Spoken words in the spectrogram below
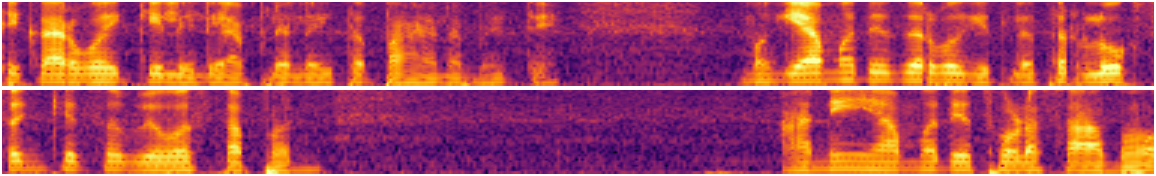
ती कारवाई केलेली आपल्याला इथं पाहायला मिळते. मग यामध्ये जर बघितलं तर लोकसंख्येचं व्यवस्थापन आणि यामध्ये थोडासा अभाव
